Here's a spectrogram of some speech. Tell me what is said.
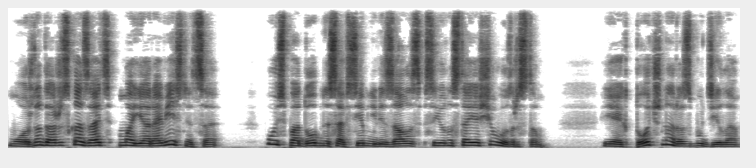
Можно даже сказать «моя ровесница». Пусть подобное совсем не вязалось с ее настоящим возрастом. Я их точно разбудила.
